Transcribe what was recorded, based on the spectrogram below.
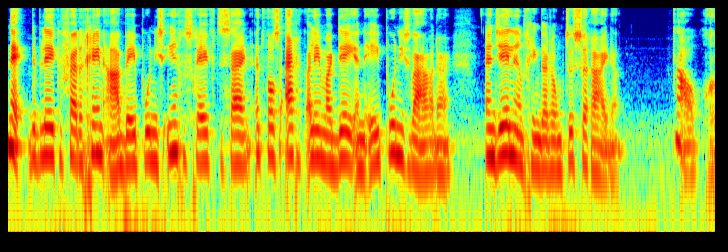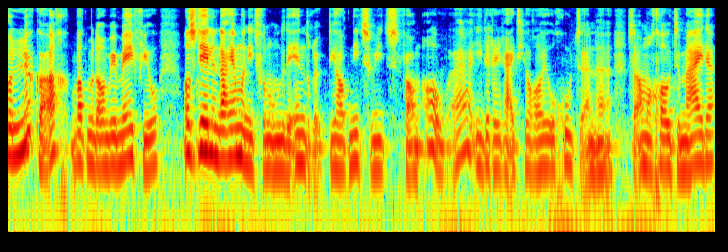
Nee, er bleken verder geen AB-ponies ingeschreven te zijn. Het was eigenlijk alleen maar D- en E-ponies waren er. En Jalen ging daar dan tussen rijden. Nou, gelukkig, wat me dan weer meeviel, was Jalen daar helemaal niet van onder de indruk. Die had niet zoiets van, oh, hè, iedereen rijdt hier al heel goed en uh, zijn allemaal grote meiden.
